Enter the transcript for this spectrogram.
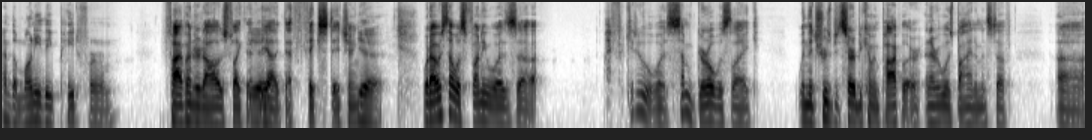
and the money they paid for them. five hundred dollars for like that. Yeah. Yeah. like that thick stitching. Yeah, What I always thought was funny was uh, I forget who it was. Some girl was like, when the trues started becoming popular and everyone was buying them and stuff. Uh,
